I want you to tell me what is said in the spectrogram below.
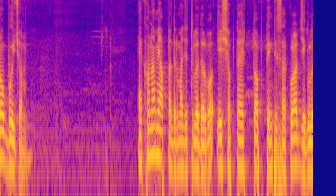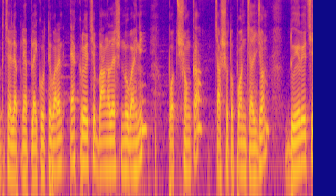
নব্বই জন। এখন আমি আপনাদের মাঝে তুলে ধরবো এই সপ্তাহের টপ তিনটি সার্কুলার যেগুলোতে চাইলে আপনি অ্যাপ্লাই করতে পারেন। এক রয়েছে বাংলাদেশ নৌবাহিনী পদ সংখ্যা চারশত পঞ্চাশ জন। দুয়ে রয়েছে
